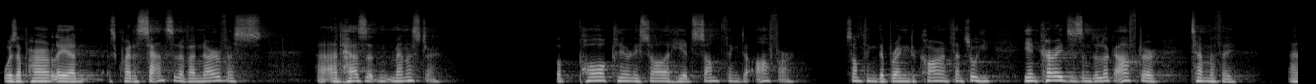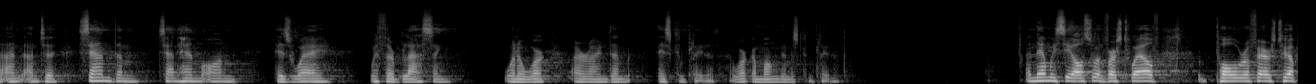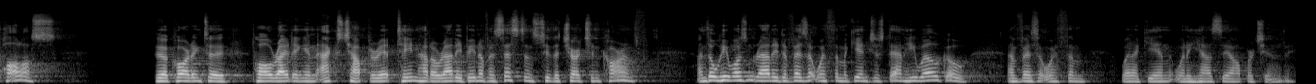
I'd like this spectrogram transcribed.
was apparently a, quite a sensitive, a nervous, uh, and hesitant minister. But Paul clearly saw that he had something to offer, something to bring to Corinth. And so he, he encourages him to look after Timothy and, and, and to send, them, send him on his way with their blessing when a work around them is completed, a work among them is completed. And then we see also in verse 12, Paul refers to Apollos, who, according to Paul writing in Acts chapter 18, had already been of assistance to the church in Corinth. And though he wasn't ready to visit with them again just then, he will go and visit with them when again when he has the opportunity.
